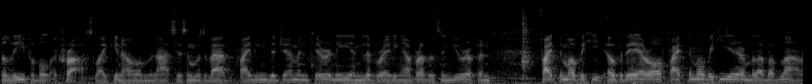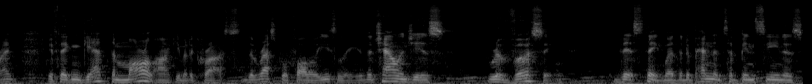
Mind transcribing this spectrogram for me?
believable across. Like you know, Nazism was about fighting the German tyranny and liberating our brothers in Europe and fight them over he- over there or fight them over here and blah blah blah. Right? If they can get the moral argument across, the rest will follow easily. The challenge is reversing this thing where the dependents have been seen as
